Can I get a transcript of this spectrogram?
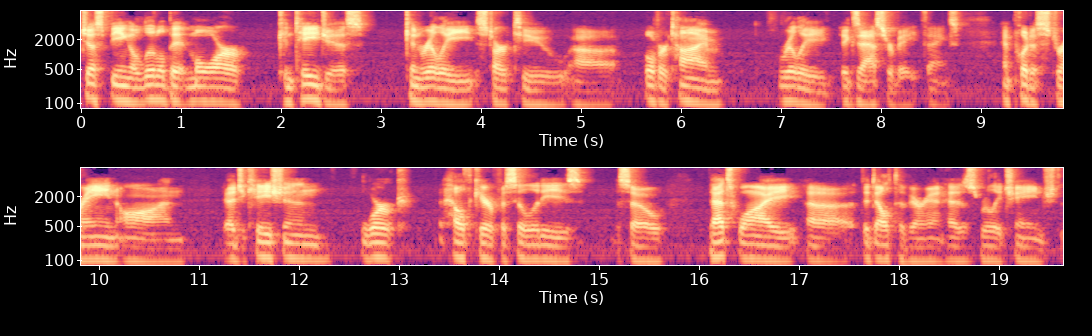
just being a little bit more contagious can really start to, uh, over time, really exacerbate things and put a strain on education, work, healthcare facilities. So that's why uh, the Delta variant has really changed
